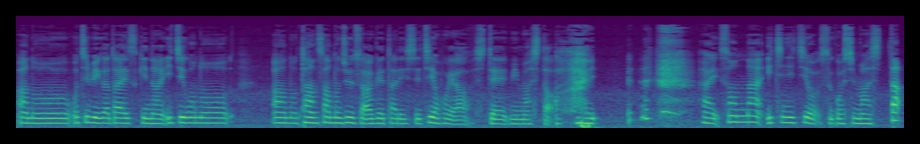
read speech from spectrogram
あのおちびが大好きないちごのあの炭酸のジュースあげたりしてちやほやしてみました。はい。はい。そんな一日を過ごしました。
